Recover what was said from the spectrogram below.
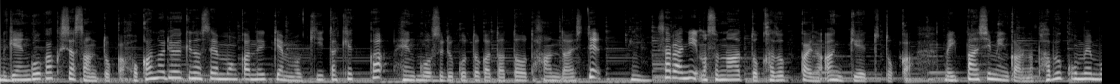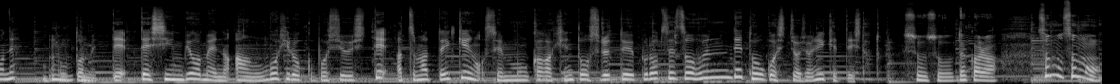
言語学者さんとか他の領域の専門家の意見も聞いた結果変更することが妥当と判断してうん。さらにまあその後家族会のアンケートとかまあ一般市民からのパブコメもねうん。求めてで新病名の案を広く募集して集まった意見を専門家が検討するというプロセスを踏んで統合失調症に決定したと。そうそう。だからそもそも、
